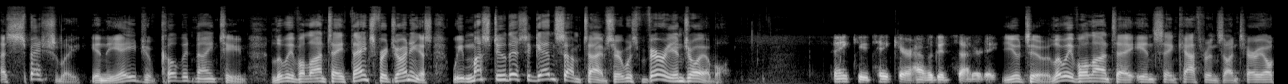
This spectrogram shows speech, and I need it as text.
especially in the age of COVID 19. Louis Volante, thanks for joining us. We must do this again sometime, sir. It was very enjoyable. Thank you. Take care. Have a good Saturday. You too. Louis Volante in St. Catharines, Ontario.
